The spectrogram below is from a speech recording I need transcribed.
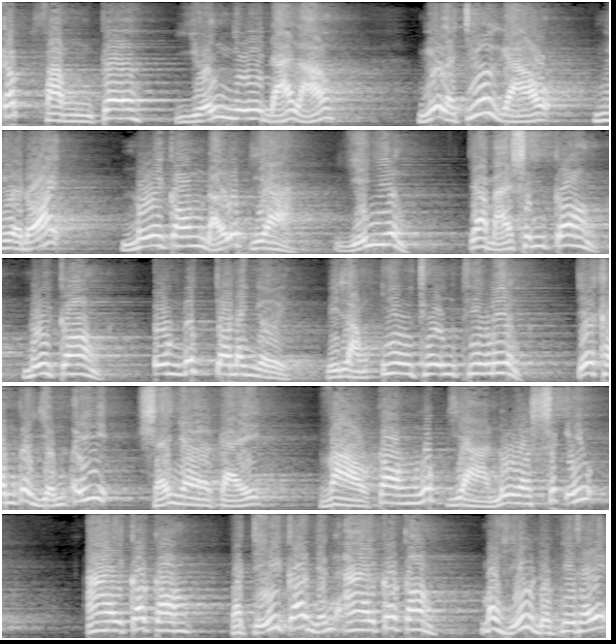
cấp phòng cơ dưỡng nhi đại lão, nghĩa là chứa gạo ngừa đói, nuôi con đợi lúc già. Dĩ nhiên, cha mẹ sinh con, nuôi con ương đức cho nên người, vì lòng yêu thương thiêng liêng, chứ không có dụng ý sẽ nhờ cậy vào con lúc già nua sức yếu. Ai có con và chỉ có những ai có con mới hiểu được như thế.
